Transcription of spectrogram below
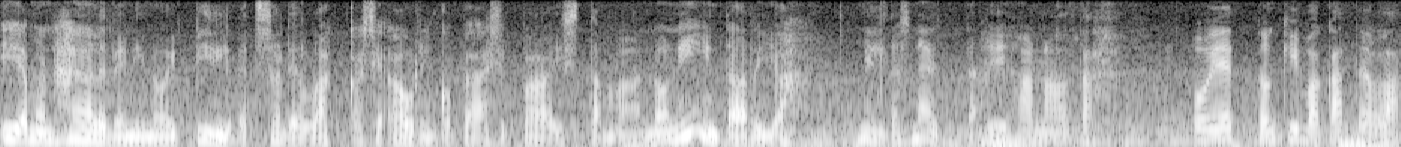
hieman hälveni noi pilvet, sade lakkas ja aurinko pääsi paistamaan. No niin Tarja, miltäs näyttää? Ihanalta. Voi että on kiva katella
